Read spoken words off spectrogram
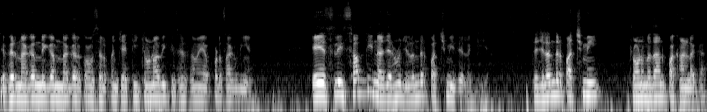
ਤੇ ਫਿਰ ਨਗਰ ਨਿਗਮ, ਨਗਰ ਕੌਂਸਲ, ਪੰਚਾਇਤੀ ਚੋਣਾਂ ਵੀ ਕਿਸੇ ਸਮੇਂ ਅੱਪੜ ਸਕਦੀਆਂ। ਇਸ ਲਈ ਸਭ ਦੀ ਨਜ਼ਰ ਹੁਣ ਜਲੰਧਰ ਪੱਛਮੀ ਤੇ ਲੱਗੀ ਆ। ਤੇ ਜਲੰਧਰ ਪੱਛਮੀ ਚੋਣ ਮੈਦਾਨ ਭਖਣ ਲੱਗਾ।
